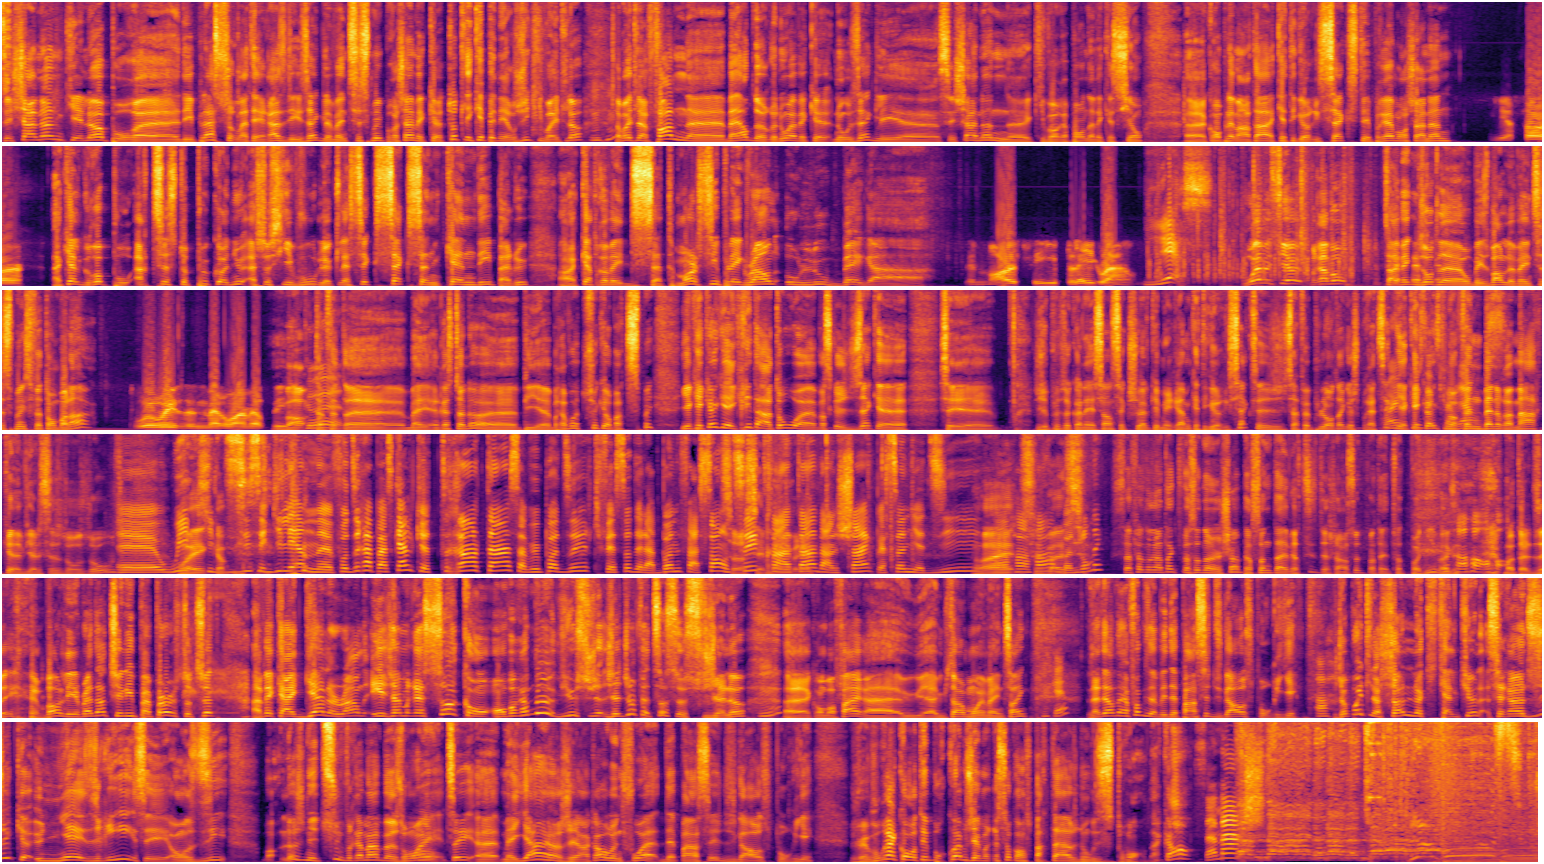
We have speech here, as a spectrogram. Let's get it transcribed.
C'est Shannon qui est là pour euh, des places sur la terrasse des Aigles le 26 mai prochain avec euh, toute l'équipe énergie qui va être là. Ça va être le fun. Euh, ben, hâte de renouer avec euh, nos Aigles. Et euh, c'est Shannon euh, qui va répondre à la question euh, complémentaire à catégorie sexe. T'es prêt, mon Shannon? Yes, sir. À quel groupe ou artiste peu connu associez-vous le classique Sex and Candy paru en 97? Marcy Playground ou Lou Bega? The Marcy Playground. Yes! Ouais, monsieur, bravo. C'est avec nous autres le- au baseball le 26 mai, ça fait ton bonheur? Oui, oui, c'est le numéro un, merci. Bon, t'as fait. euh, ben, reste là, euh, puis euh, bravo à tous ceux qui ont participé. Il y a quelqu'un qui a écrit tantôt, euh, parce que je disais que c'est euh, j'ai plus de connaissances sexuelles que Myriam, catégorie sexe. Ça fait plus longtemps que je pratique. Ouais, Il y a quelqu'un qui m'a fait une belle remarque via le 6 12 12 Euh, oui, qui comme- dit, c'est Guylaine. Faut dire à Pascal que 30 ans, ça veut pas dire qu'il fait ça de la bonne façon. Tu sais, c'est 30 bien ans dans le champ, que personne n'y a dit. Ouais, Ah, ah, c'est ah, bonne journée. Ça fait 30 ans que tu fais ça dans un champ, personne t'a averti, t'es chanceux de pas t'être fait pogner. On va te le dire. Bon, les Red Hot Chili Peppers tout de suite avec I Get Around. Et j'aimerais ça qu'on on va ramener un vieux sujet. J'ai déjà fait ça, ce sujet-là, euh, qu'on va faire à, 8h moins 25. OK. La dernière fois que vous avez dépensé du gaz pour rien. Ah. Je dois pas être le seul là, qui calcule. C'est rendu qu'une niaiserie, c'est, on se dit, bon, là, je n'ai-tu vraiment besoin? Ouais. Tu sais, euh, mais hier, j'ai encore une fois dépensé du gaz pour rien. Je vais vous raconter pourquoi, puis j'aimerais ça qu'on se partage nos histoires. D'accord? Ça marche.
